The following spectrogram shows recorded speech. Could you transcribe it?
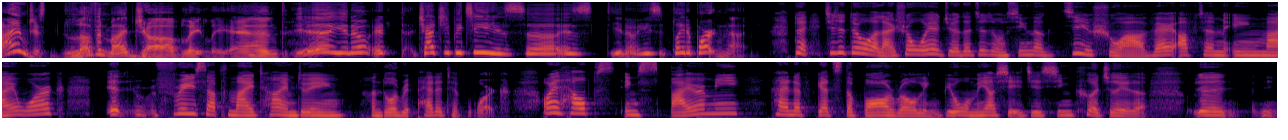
I'm just loving my job lately, and yeah, you know, it ChatGPT is uh, is you know he's played a part in that. 对，其实对我来说，我也觉得这种新的技术啊，very often in my work, it frees up my time doing 很多 repetitive work, or it helps inspire me. Kind of gets the ball rolling。比如我们要写一节新课之类的，呃，你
